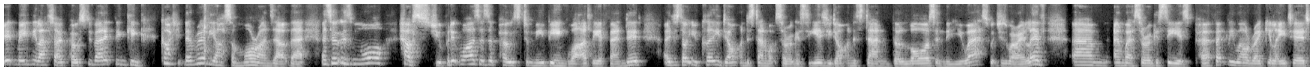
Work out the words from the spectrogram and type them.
it made me laugh. So I posted about it thinking, gosh, there really are some morons out there. And so it was more how stupid it was as opposed to me being wildly offended. I just thought you clearly don't understand what surrogacy is. You don't understand the laws in the US, which is where I live, um, and where surrogacy is perfectly well regulated.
